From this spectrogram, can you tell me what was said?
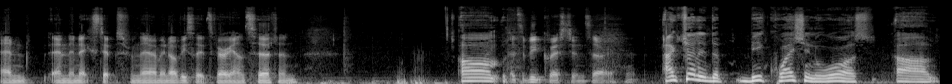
and and the next steps from there? I mean, obviously, it's very uncertain. Um, It's a big question. Sorry. Actually, the big question was, um,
